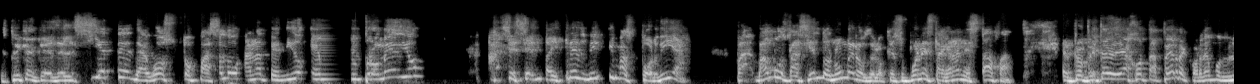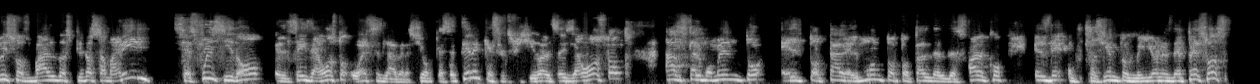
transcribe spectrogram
Explican que desde el 7 de agosto pasado han atendido en promedio a 63 víctimas por día. Vamos haciendo números de lo que supone esta gran estafa. El propietario de AJP, recordemos Luis Osvaldo Espinosa Marín, se suicidó el 6 de agosto, o esa es la versión que se tiene, que se suicidó el 6 de agosto. Hasta el momento, el total, el monto total del desfalco es de 800 millones de pesos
